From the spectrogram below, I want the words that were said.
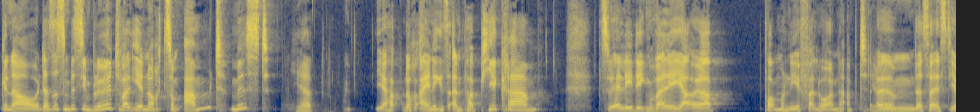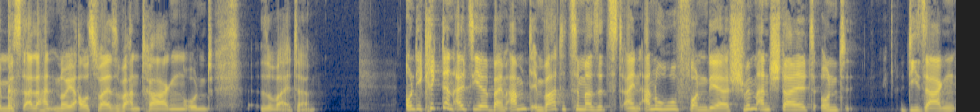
Genau, das ist ein bisschen blöd, weil ihr noch zum Amt müsst. Ja, Ihr habt noch einiges an Papierkram zu erledigen, weil ihr ja euer Portemonnaie verloren habt. Ja. Ähm, das heißt, ihr müsst allerhand neue Ausweise beantragen und so weiter. Und ihr kriegt dann, als ihr beim Amt im Wartezimmer sitzt, einen Anruf von der Schwimmanstalt und die sagen,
